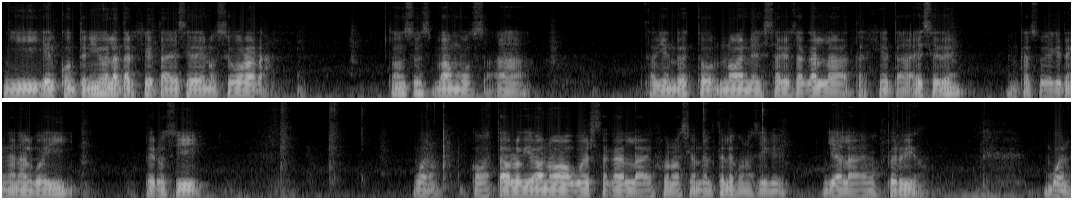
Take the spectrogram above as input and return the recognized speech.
y el contenido de la tarjeta SD no se borrará. Entonces vamos a, sabiendo esto, no es necesario sacar la tarjeta SD en caso de que tengan algo ahí pero sí bueno como está bloqueado no vamos a poder sacar la información del teléfono así que ya la hemos perdido. Bueno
